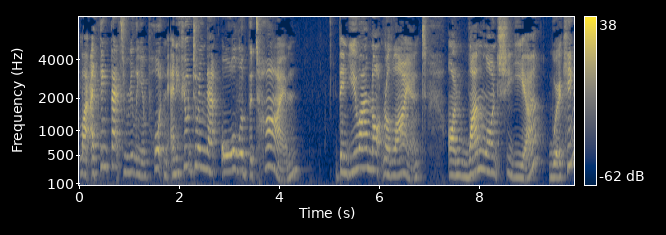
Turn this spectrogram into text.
Like, I think that's really important. And if you're doing that all of the time, then you are not reliant on one launch a year working.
